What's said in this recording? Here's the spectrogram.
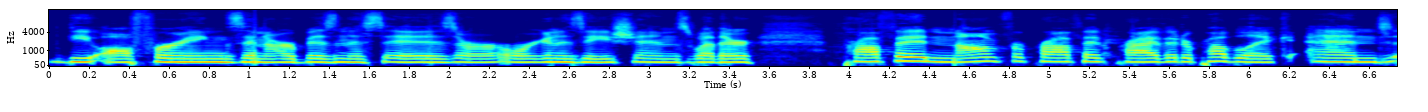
the offerings in our businesses or organizations, whether profit, non for profit, private, or public. And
